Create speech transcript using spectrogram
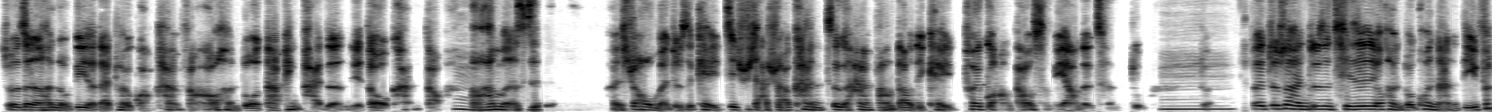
就是真的很努力的在推广汉方，然后很多大品牌的人也都有看到，然后他们是。很希望我们就是可以继续下去，要看这个汉方到底可以推广到什么样的程度。嗯，对，所以就算就是其实有很多困难的地方，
